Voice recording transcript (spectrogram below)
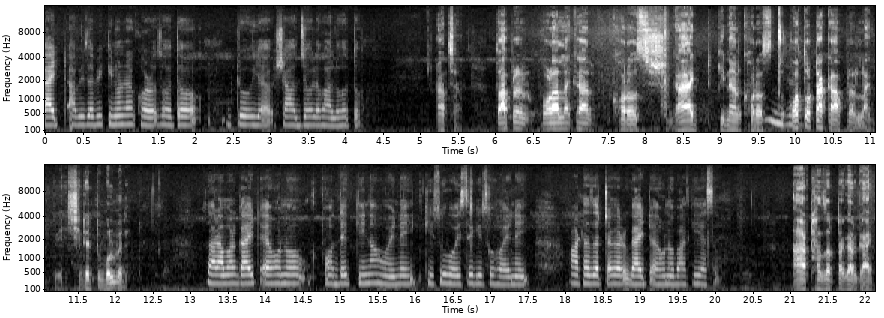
গাইড আবিজাবি কিনোনের খরচ হয়তো একটু ইয়া সাহায্য হলে ভালো হতো। আচ্ছা তো আপনার পড়ালেখার খরচ গাইড কেনার খরচ তো কত টাকা আপনার লাগবে সেটা একটু বলবেন? স্যার আমার গাইড এখনও অর্ধেক কিনা হয় নাই। কিছু হয়েছে কিছু হয় নাই। আট হাজার টাকার গাইড এখনও বাকি আছে। আট হাজার টাকার গাইড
